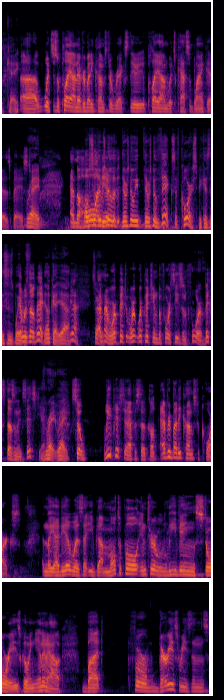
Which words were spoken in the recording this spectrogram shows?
Okay. uh, which is a play on Everybody Comes to Rick's, the play on which Casablanca is based. Right. And the Oh, whole so there was idea no the, there was no there was no Vic's, of course, because this is way. There was no Vic's. Okay. Yeah. yeah, Sorry. I remember we're pitching we're, we're pitching before season four. Vic's doesn't exist yet. Right. Right. So we pitched an episode called Everybody Comes to Quarks, And the idea was that you've got multiple interleaving stories going in and out, but for various reasons,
